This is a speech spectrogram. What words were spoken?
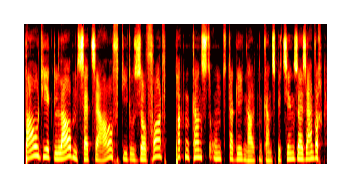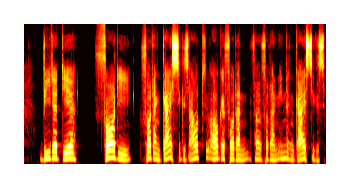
Bau dir Glaubenssätze auf, die du sofort packen kannst und dagegenhalten kannst, beziehungsweise einfach wieder dir vor, die, vor dein geistiges Auge, vor dein, vor dein inneren geistiges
